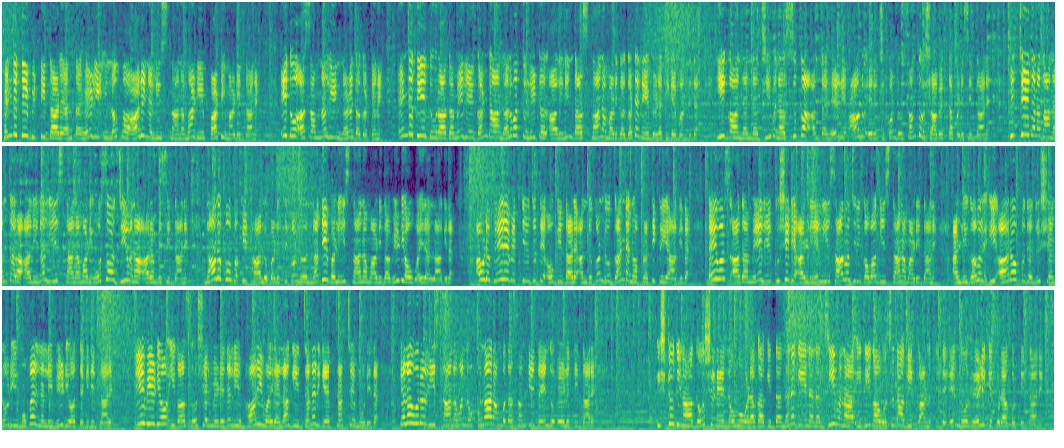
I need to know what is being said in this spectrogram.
ಹೆಂಡತಿ ಬಿಟ್ಟಿದ್ದಾಳೆ ಅಂತ ಹೇಳಿ ಇಲ್ಲೊಬ್ಬ ಹಾಲಿನಲ್ಲಿ ಸ್ನಾನ ಮಾಡಿ ಪಾರ್ಟಿ ಮಾಡಿದ್ದಾನೆ. ಇದು ಅಸ್ಸಾಂನಲ್ಲಿ ನಡೆದ ಘಟನೆ. ಹೆಂಡತಿ ದೂರಾದ ಮೇಲೆ ಗಂಡ ನಲವತ್ತು ಲೀಟರ್ ಹಾಲಿನಿಂದ ಸ್ನಾನ ಮಾಡಿದ ಘಟನೆ ಬೆಳಕಿಗೆ ಬಂದಿದೆ. ಈಗ ನನ್ನ ಜೀವನ ಸುಖ ಅಂತ ಹೇಳಿ ಹಾಲು ಎರಚಿಕೊಂಡು ಸಂತೋಷ ವ್ಯಕ್ತಪಡಿಸಿದ್ದಾನೆ. ವಿಚ್ಛೇದನದ ನಂತರ ಹಾಲಿನಲ್ಲಿ ಸ್ನಾನ ಮಾಡಿ ಹೊಸ ಜೀವನ ಆರಂಭಿಸಿದ್ದಾನೆ. ನಾಲ್ಕು ಬಕೆಟ್ ಹಾಲು ಬಳಸಿಕೊಂಡು ನದಿ ಬಳಿ ಸ್ನಾನ ಮಾಡಿದ ವಿಡಿಯೋ ವೈರಲ್ ಆಗಿದೆ. ಅವಳು ಬೇರೆ ವ್ಯಕ್ತಿಯ ಜೊತೆ ಹೋಗಿದ್ದಾಳೆ ಅಂದುಕೊಂಡು ಗಂಡನ ಪ್ರತಿಕ್ರಿಯೆ ಆಗಿದೆ. ಡೈವರ್ಸ್ ಆದ ಮೇಲೆ ಖುಷಿಗೆ ಹಳ್ಳಿಯಲ್ಲಿ ಸಾರ್ವಜನಿಕವಾಗಿ ಸ್ನಾನ ಮಾಡಿದ್ದಾನೆ. ಹಳ್ಳಿಗವರು ಈ ಆರೋಪದ ದೃಶ್ಯ ನೋಡಿ ಮೊಬೈಲ್ನಲ್ಲಿ ವಿಡಿಯೋ ತೆಗೆದಿದ್ದಾರೆ. ಈ ವಿಡಿಯೋ ಈಗ ಸೋಷಿಯಲ್ ಮೀಡಿಯಾದಲ್ಲಿ ಭಾರಿ ವೈರಲ್ ಆಗಿ ಜನರಿಗೆ ಚರ್ಚೆ ಮೂಡಿದೆ. ಕೆಲವರು ಈ ಸ್ಥಾನವನ್ನು ಪುನಾರಂಭದ ಸಂಕೇತ ಎಂದು ಹೇಳುತ್ತಿದ್ದಾರೆ. ಇಷ್ಟು ದಿನ ದೋಷಣೆ ನೋವು ಒಳಗಾಗಿದ್ದ ನನಗೆ ನನ್ನ ಜೀವನ ಇದೀಗ ಹೊಸದಾಗಿ ಕಾಣುತ್ತಿದೆ ಎಂದು ಹೇಳಿಕೆ ಕೂಡ ಕೊಟ್ಟಿದ್ದಾನೆ.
